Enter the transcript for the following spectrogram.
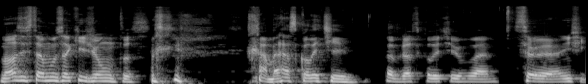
Nós estamos aqui juntos. Abraço coletivo. Abraço coletivo, é. Enfim.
